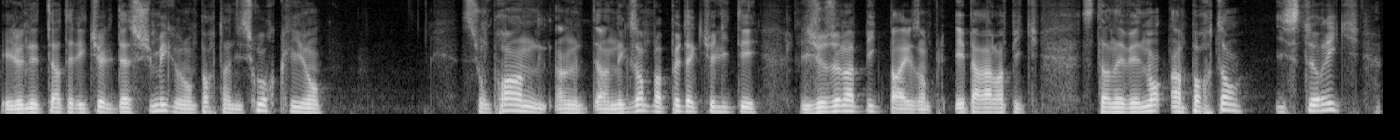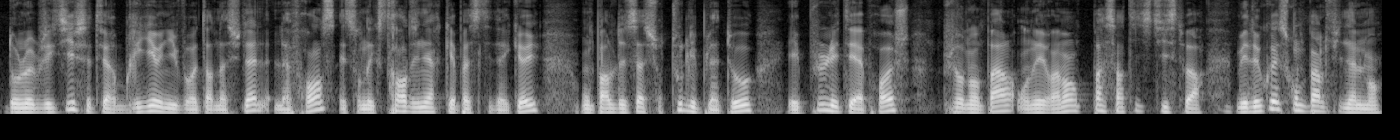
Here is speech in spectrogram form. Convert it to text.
et l'honnêteté intellectuelle d'assumer que l'on porte un discours clivant. Si on prend un exemple un peu d'actualité, les Jeux Olympiques par exemple et Paralympiques, c'est un événement important historique dont l'objectif c'est de faire briller au niveau international la France et son extraordinaire capacité d'accueil. On parle de ça sur tous les plateaux et plus l'été approche, plus on en parle, on n'est vraiment pas sorti de cette histoire. Mais de quoi est-ce qu'on parle finalement?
